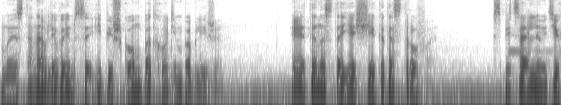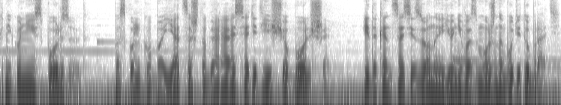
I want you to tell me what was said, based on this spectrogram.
Мы останавливаемся и пешком подходим поближе. Это настоящая катастрофа. Специальную технику не используют, поскольку боятся, что гора осядет еще больше, и до конца сезона ее невозможно будет убрать.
